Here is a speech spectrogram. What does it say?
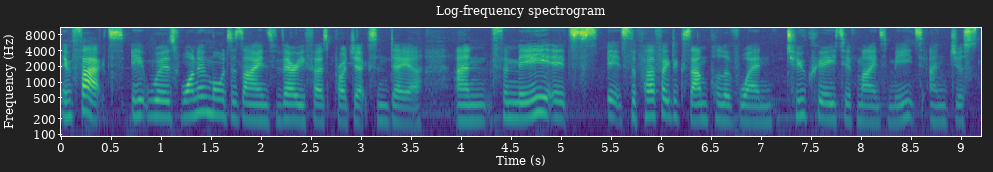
In fact, it was one of More Design's very first projects in Deià, and for me, it's, it's the perfect example of when two creative minds meet and just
